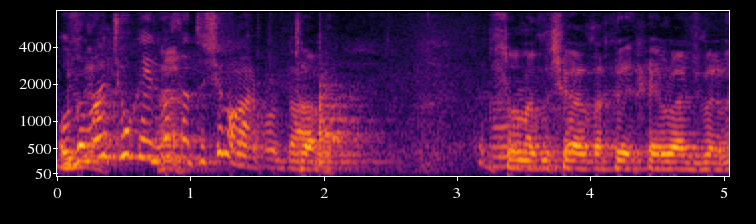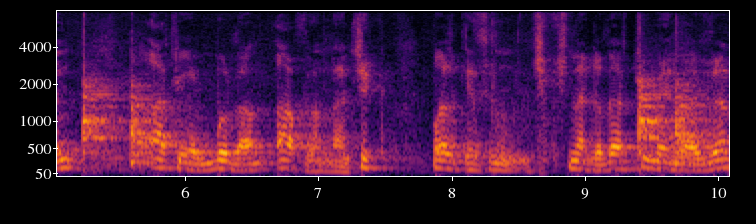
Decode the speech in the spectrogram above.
O Bize- zaman çok helva He, satışı var burada. Tabii. Sonra dışarıdaki helvacıların atıyorum buradan Afyon'dan çık Balıkesir'in çıkışına kadar tüm helvacılar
